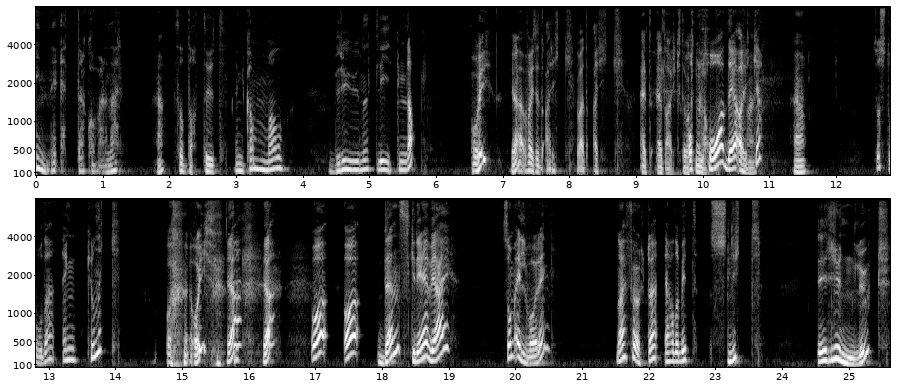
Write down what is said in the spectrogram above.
inni et av coverne der, Ja. så datt det ut en gammel, brunet liten lapp. Oi. Det var faktisk et ark. Det var et ark. Et, et ark. Det var Og ikke noe lapp. på det arket Ja. så sto det en kronikk. Oi! Ja, ja. Og, og den skrev jeg som elleveåring da jeg følte jeg hadde blitt snytt, rundlurt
